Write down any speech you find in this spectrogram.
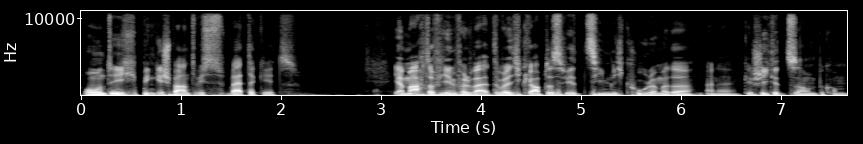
und ich bin gespannt, wie es weitergeht. Ja, macht auf jeden Fall weiter, weil ich glaube, das wird ziemlich cool, wenn wir da eine Geschichte zusammenbekommen.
